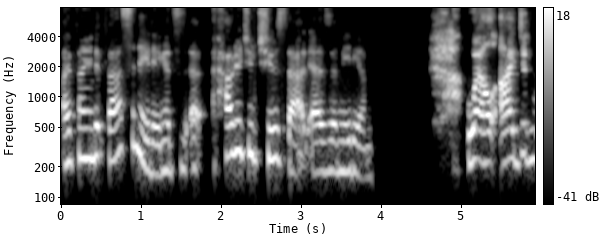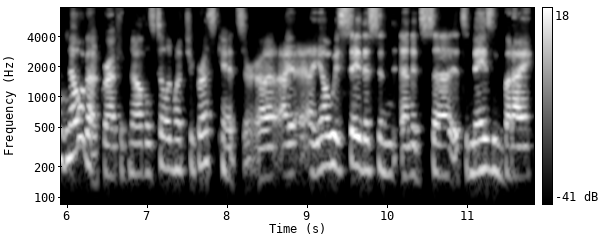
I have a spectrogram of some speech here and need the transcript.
i find it fascinating. It's uh, how did you choose that as a medium Well, I didn't know about graphic novels till I went through breast cancer. Uh, I, I, always say this, and, and it's uh, it's amazing. But I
